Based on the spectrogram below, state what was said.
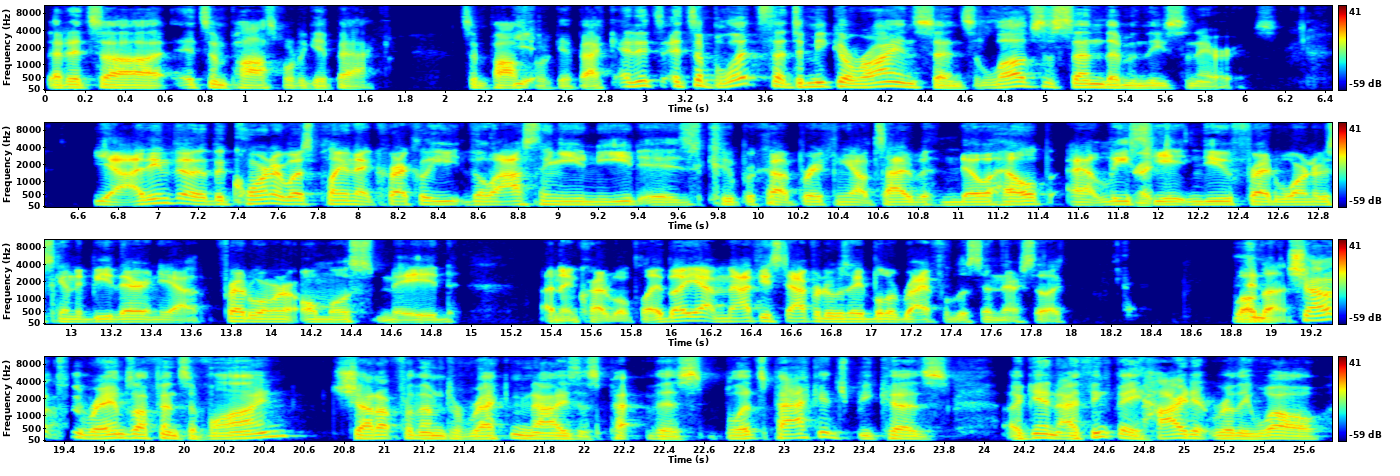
that it's uh it's impossible to get back. It's impossible yeah. to get back. And it's it's a blitz that DeMeco Ryan sends. Loves to send them in these scenarios. Yeah, I think the, the corner was playing that correctly. The last thing you need is Cooper Kupp breaking outside with no help. At least right. he knew Fred Warner was going to be there. And yeah, Fred Warner almost made an incredible play. But yeah, Matthew Stafford was able to rifle this in there. So like, well and done. Shout out to the Rams offensive line. Shout out for them to recognize this this blitz package because again, I think they hide it really well.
